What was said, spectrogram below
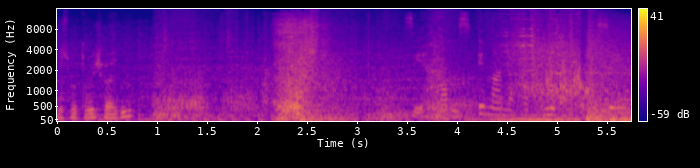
Müssen wir durchhalten. Sie haben es immer noch auf mich gesehen.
